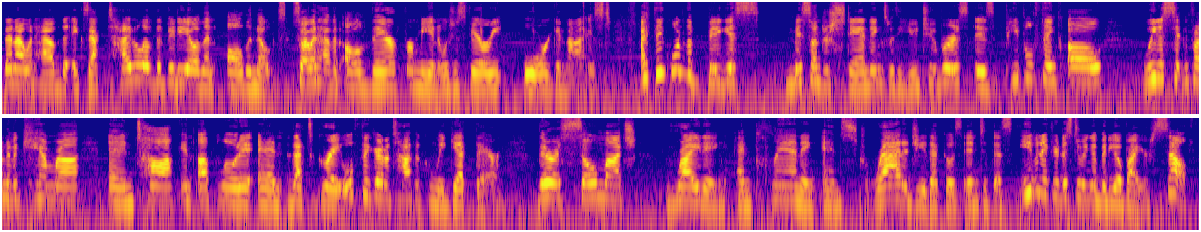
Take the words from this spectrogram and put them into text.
Then I would have the exact title of the video and then all the notes. So I would have it all there for me and it was just very organized. I think one of the biggest misunderstandings with YouTubers is people think, oh, we just sit in front of a camera and talk and upload it and that's great. We'll figure out a topic when we get there. There is so much writing and planning and strategy that goes into this, even if you're just doing a video by yourself.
